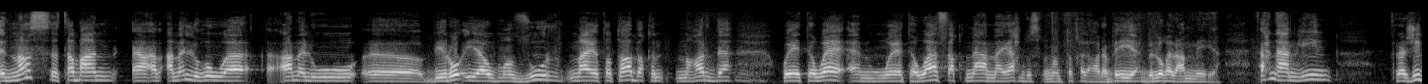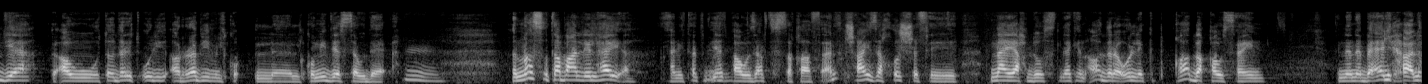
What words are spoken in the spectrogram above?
النص طبعا عمل له هو عمله آه، برؤية ومنظور ما يتطابق النهارده. ويتوائم ويتوافق مع ما يحدث في المنطقة العربية باللغة العامية. فاحنا عاملين تراجيديا أو تقدري تقولي قربي من الكو- الكوميديا السوداء. النص طبعا للهيئة يعني يتبع وزارة الثقافة. أنا مش عايزة أخش في ما يحدث لكن أقدر أقول لك قاب قوسين إن أنا بقالي على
